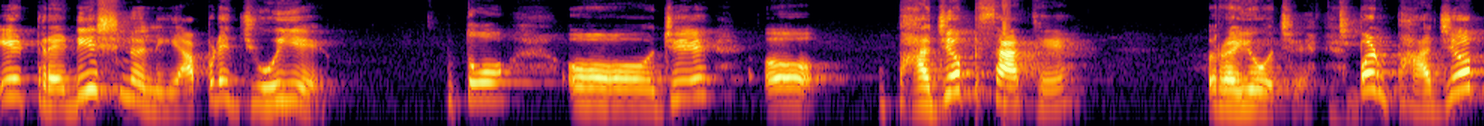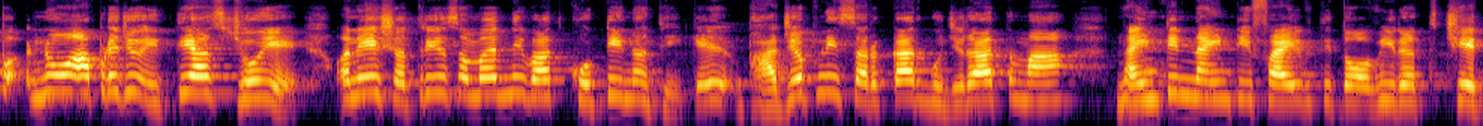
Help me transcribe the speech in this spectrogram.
એ ટ્રેડિશનલી આપણે જોઈએ તો જે ભાજપ સાથે રહ્યો છે. પણ ભાજપનો આપણે જો ઇતિહાસ જોઈએ અને એ ક્ષત્રિય સમાજની વાત ખોટી નથી કે ભાજપની સરકાર ગુજરાતમાં નાઇન્ટીન નાઇન્ટી ફાઇવથી તો અવિરત છે જ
